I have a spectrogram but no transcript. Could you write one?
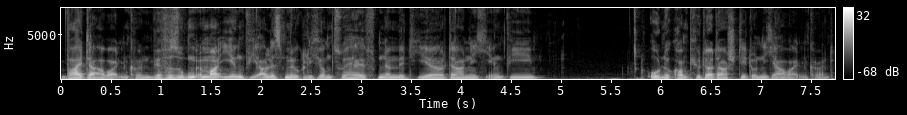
weiterarbeiten können. Wir versuchen immer irgendwie alles Mögliche, um zu helfen, damit ihr da nicht irgendwie ohne Computer dasteht und nicht arbeiten könnt.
